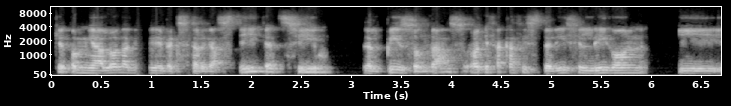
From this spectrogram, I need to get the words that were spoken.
και το μυαλό να την επεξεργαστεί και έτσι ελπίζοντας ότι θα καθυστερήσει λίγο η,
